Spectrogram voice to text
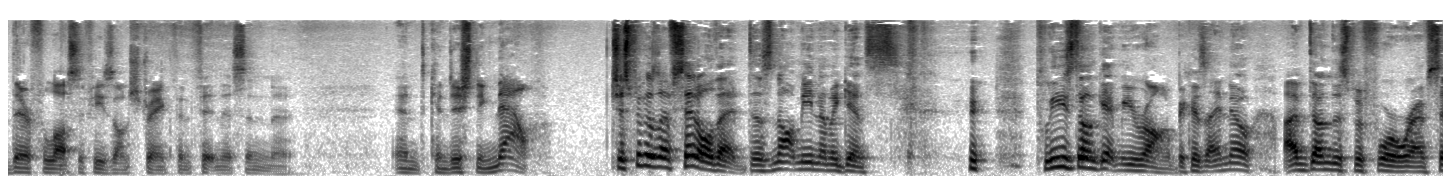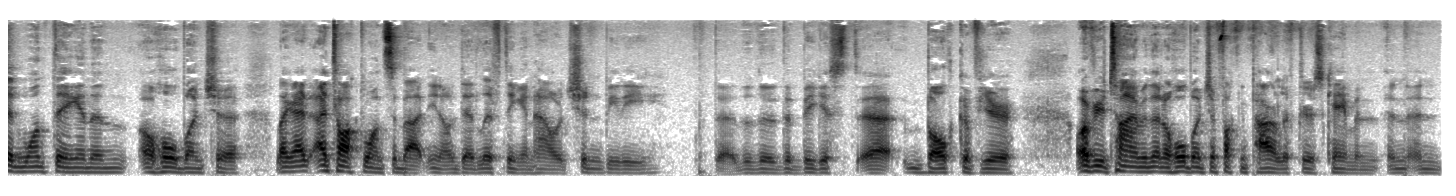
their philosophies on strength and fitness and uh, and conditioning. Now, just because I've said all that does not mean I'm against. Please don't get me wrong, because I know I've done this before where I've said one thing and then a whole bunch of like I, I talked once about you know deadlifting and how it shouldn't be the the the, the biggest uh, bulk of your of your time, and then a whole bunch of fucking powerlifters came and, and, and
